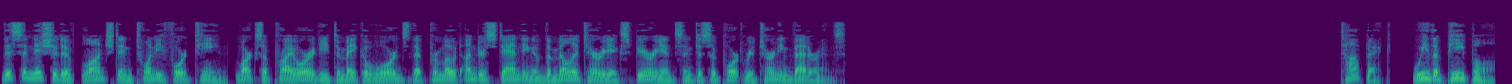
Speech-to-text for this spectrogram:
This initiative, launched in 2014, marks a priority to make awards that promote understanding of the military experience and to support returning veterans. We the People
